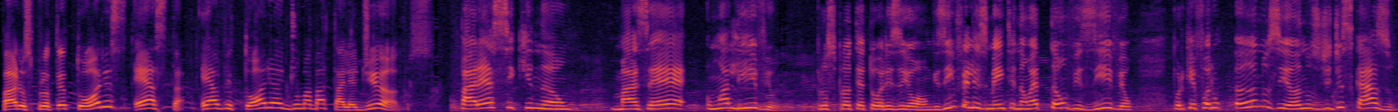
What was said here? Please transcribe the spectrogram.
Para os protetores, esta é a vitória de uma batalha de anos. Parece que não, mas é um alívio para os protetores e ONGs. Infelizmente não é tão visível porque foram anos e anos de descaso.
